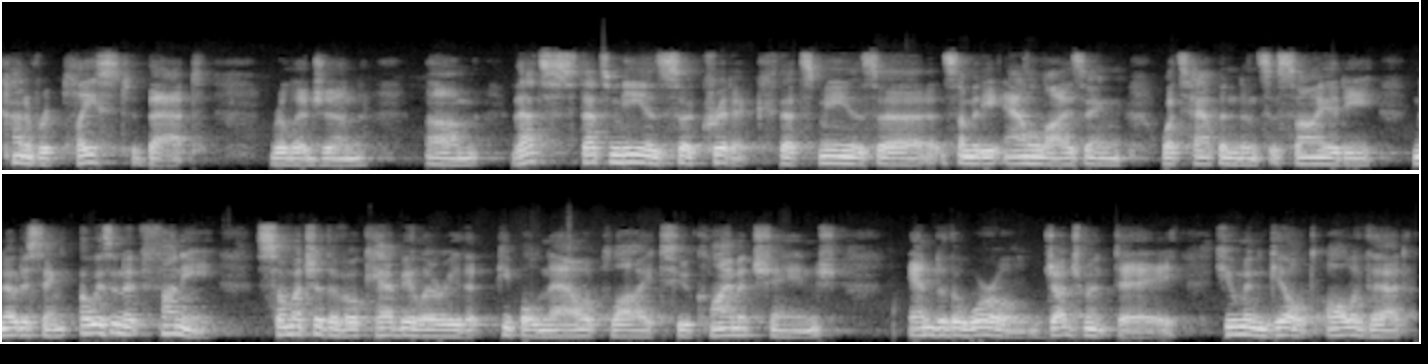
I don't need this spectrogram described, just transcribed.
kind of replaced that religion Um, that's that's me as a critic. That's me as a, somebody analyzing what's happened in society, noticing, oh, isn't it funny? So much of the vocabulary that people now apply to climate change, end of the world, Judgment Day, human guilt, all of that.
